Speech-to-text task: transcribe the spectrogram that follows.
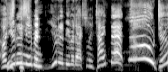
Oh, you didn't these- even you didn't even actually type that. No, dude.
